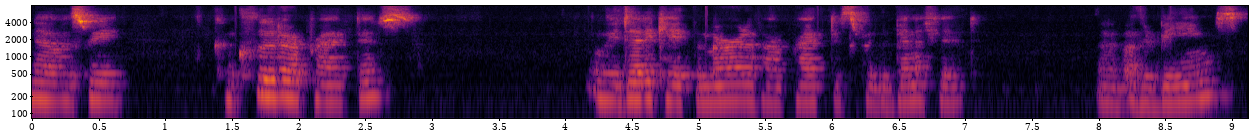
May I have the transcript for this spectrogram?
Now, as we conclude our practice, we dedicate the merit of our practice for the benefit of other beings.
